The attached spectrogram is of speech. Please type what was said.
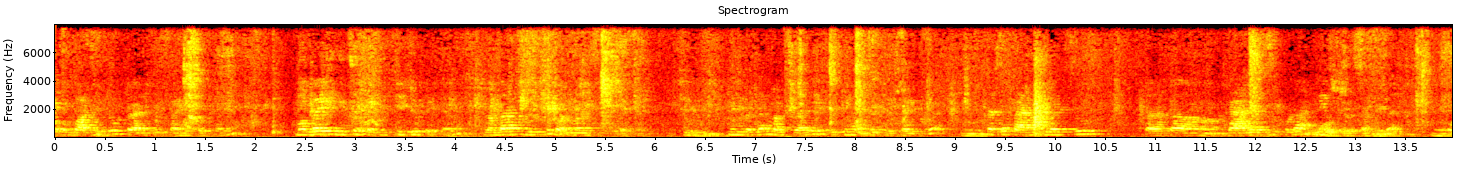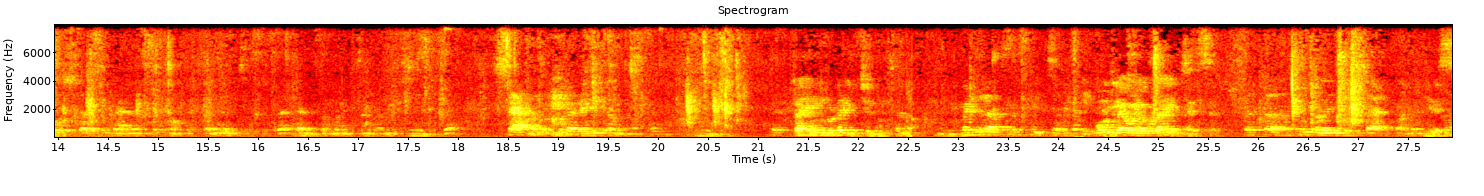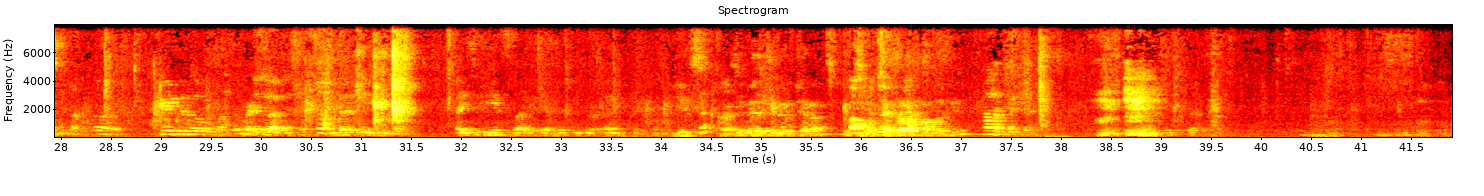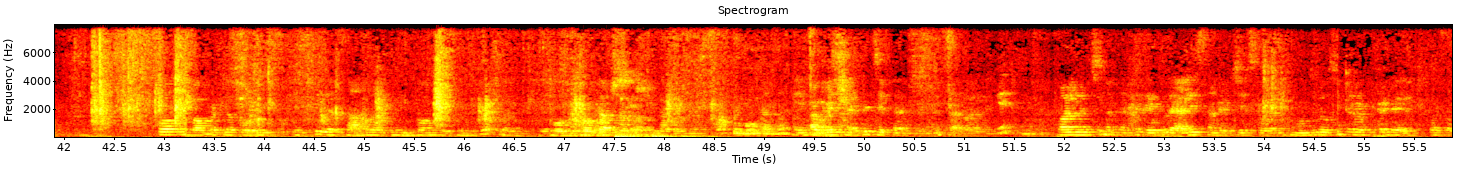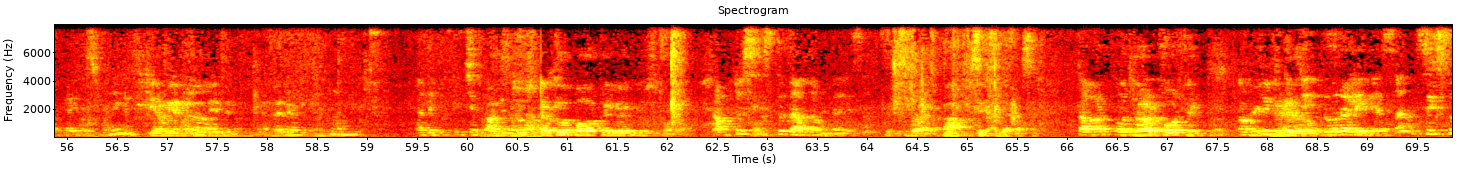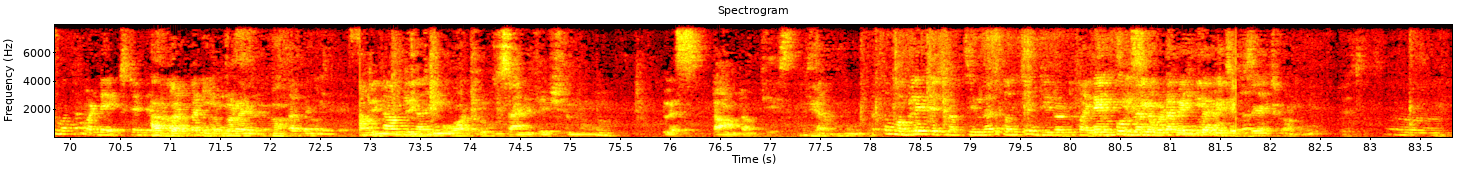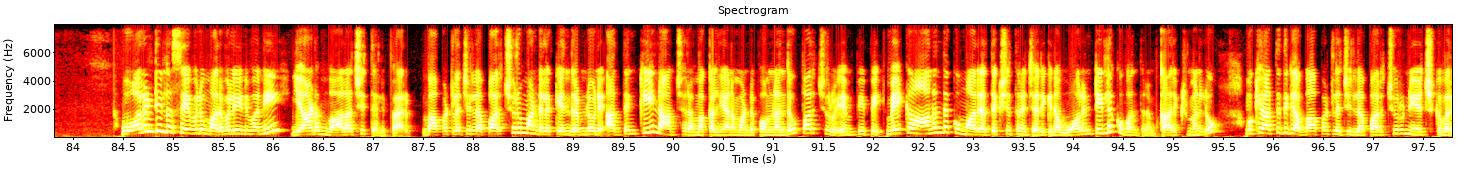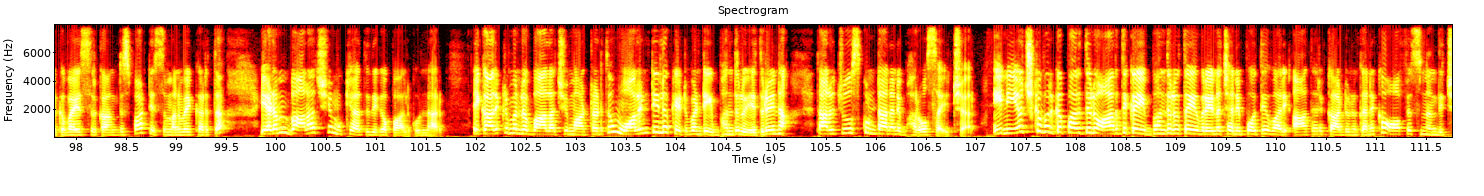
ఒక ఫార్టీ టూ ట్వంటీ ఫైవ్ పెట్టాను మొబైల్ నుంచి ఒక ఫిఫ్టీ టూ పెట్టాను నంబర్ ఆఫ్ నుంచి వన్ వన్ సిక్స్ పెట్టాను నేను పెట్టాను మనకు ఎవ్రీథింగ్ హండ్రెడ్ రూపాయస్ తర్వాత ప్యాంప్లెట్స్ తర్వాత బ్యానర్స్ కూడా అన్నీ వచ్చేసాను సార్ పోస్టర్స్ బ్యానర్స్ కాంప్లెక్స్ అన్నీ వచ్చేసాయి సార్. దానికి సంబంధించిన అన్నీ వచ్చేసాయి సార్. స్టాఫ్ అందరూ కూడా రెడీగా ఉన్నాం సార్. ట్రైనింగ్ కూడా ఇచ్చింది సార్. మెడికల్ ఆఫీసర్స్కి ఇచ్చారు సార్ బోర్డు లెవెల్ కూడా ఇచ్చారు సార్. తర్వాత సూపర్వైజర్ స్టాఫ్ అందరూ ఫీల్డ్లో మాత్రం మెడికల్ ఆఫీసర్స్ అందరికీ ఐసీడిఎస్ వాళ్ళకి అందరికీ కూడా కలిపి బాపట్ల పోలీస్ ఎస్పీ గారు సార్. వాళ్ళకి ఇన్ఫార్మ్ సార్. ఇన్ఫర్మేషన్ అయితే చెప్పాను సార్ సార్ వాళ్ళకి. వాళ్ళ నుంచి మనకంటే రేపు ర్యాలీస్ కండక్ట్ చేసుకోవడానికి ముందు రోజు ఇంటర్ప్రిటెడ్ ఎలక్ట్రికల్ సప్లై కోసమని అదే చూసుకోవాలి అప్ టు సిక్స్త్ దాకా ఉండాలి సార్ సిక్స్ దాకా. సిక్స్ దాకా sir third fourth third fourth rural areas sixth మొత్తం one day extend urban drinking water sanitation plus tom tom చేసి మొత్తం మొబిలైజేషన్ ఆఫ్ చిల్డ్రన్ కొంచెం జీరో టు ఫైవ్ కూడా వాలంటీర్ల సేవలు మరవలేనివని యాడం బాలాజీ తెలిపారు. బాపట్ల జిల్లా పరచూరు మండల కేంద్రంలోని అద్దంకి నాంచరమ్మ కళ్యాణ మండపం నందు పరచూరు ఎంపీపీ మేక ఆనంద కుమార్ అధ్యక్షతన జరిగిన వాలంటీర్లకు వందనం. కార్యక్రమంలో ముఖ్య అతిథిగా బాపట్ల జిల్లా పరచూరు నియోజకవర్గ వైఎస్ఆర్ కాంగ్రెస్ పార్టీ సమన్వయకర్త ఎడం బాలాజీ ముఖ్య అతిథిగా పాల్గొన్నారు. ఈ కార్యక్రమంలో బాలాజీ మాట్లాడుతూ వాలంటీర్లకు ఎటువంటి ఇబ్బందులు ఎదురైనా తాను చూసుకుంటానని భరోసా ఇచ్చారు. ఈ నియోజకవర్గ పరిధిలో ఆర్థిక ఇబ్బందులతో ఎవరైనా చనిపోతే వారి ఆధార్ కార్డును కనుక ఆఫీస్ నందు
